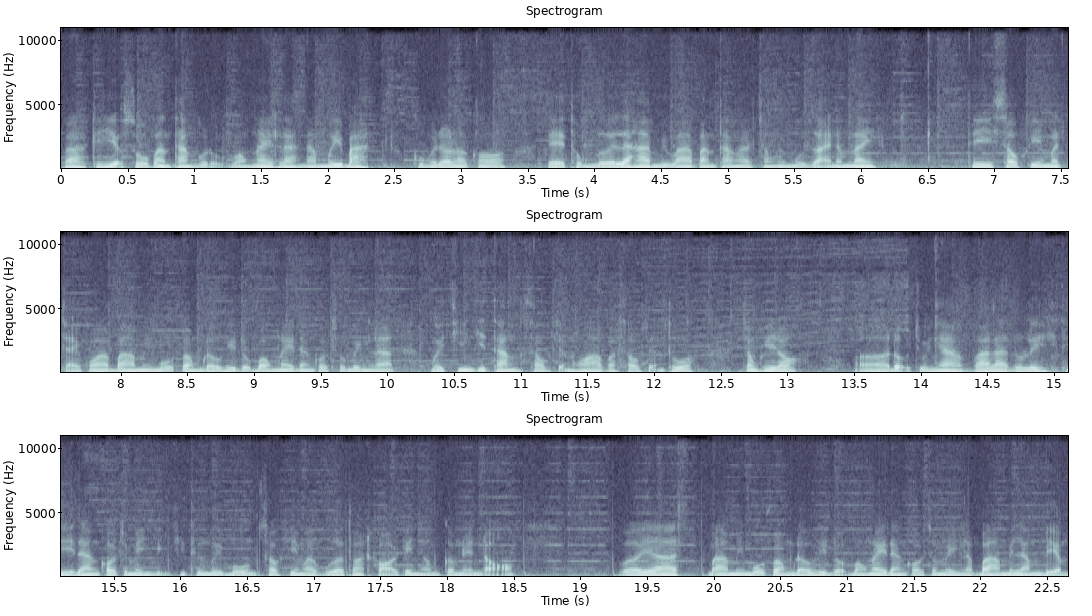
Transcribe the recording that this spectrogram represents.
và cái hiệu số bàn thắng của đội bóng này là 50 bàn. Cùng với đó là có để thủng lưới là 23 bàn thắng ở trong cái mùa giải năm nay. Thì sau khi mà trải qua 31 vòng đấu thì đội bóng này đang có cho mình là 19 chiến thắng 6 trận hòa và 6 trận thua. Trong khi đó uh, đội chủ nhà Valladolid thì đang có cho mình vị trí thứ 14 sau khi mà vừa thoát khỏi cái nhóm cầm nền đỏ. Với ờ, uh, 31 vòng đấu thì đội bóng này đang có cho mình là 35 điểm.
